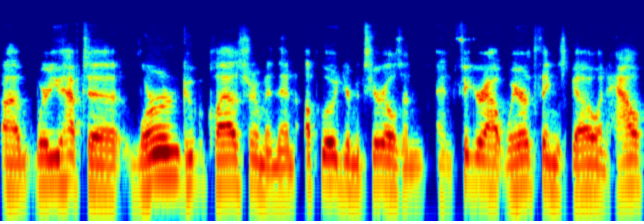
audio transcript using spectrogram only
um, where you have to learn Google Classroom and then upload your materials and, and figure out where things go and how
